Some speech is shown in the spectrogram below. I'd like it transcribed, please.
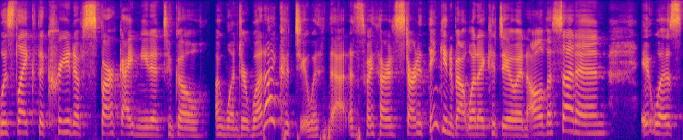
was like the creative spark I needed to go, I wonder what I could do with that. And so I started thinking about what I could do. And all of a sudden, it was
